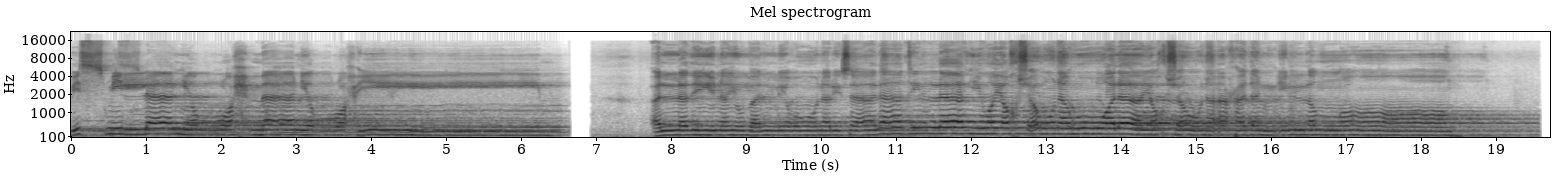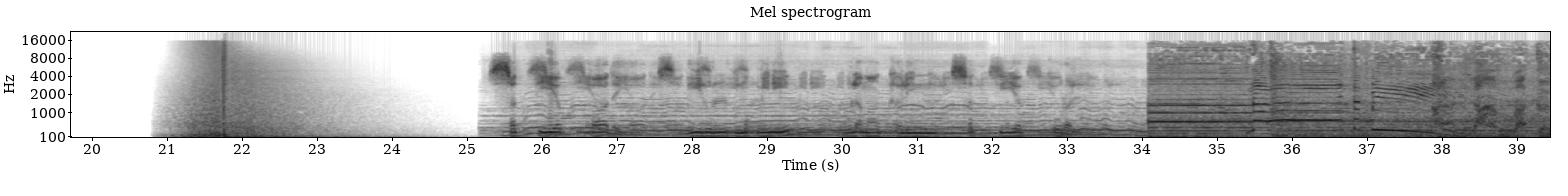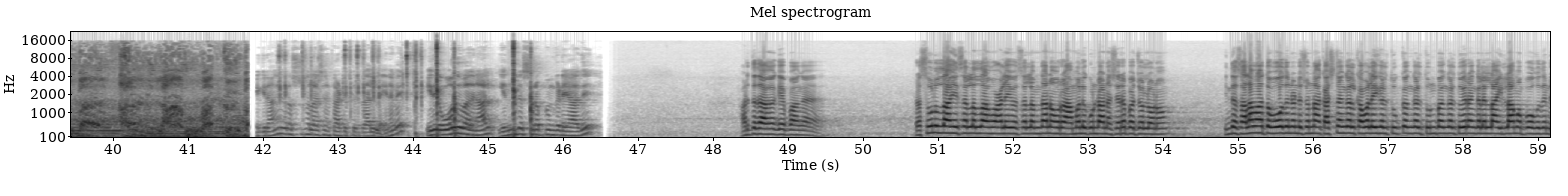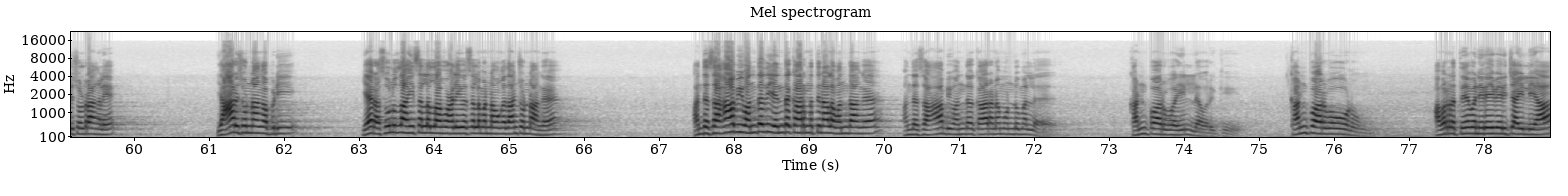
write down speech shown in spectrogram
بسم الله الرحمن الرحيم. الذين يبلغون رسالات الله ويخشونه ولا يخشون أحدا إلا الله. ستي قادي سبيل المؤمنين உலமாக்களின் சத்திய குரல். இது காட்டி எனவே ஓதுவதனால் எந்த சிறப்பும் கிடையாது. அடுத்ததாக கேட்பாங்க ரசூலுல்லாஹி ஸல்லல்லாஹு அலைஹி வஸல்லம் தான் ஒரு அமலுக்கு உண்டான சிறப்பை சொல்லணும்? இந்த சலவாத்தை ஓதுன்னு சொன்னால் கஷ்டங்கள் கவலைகள் துக்கங்கள் துன்பங்கள் துயரங்கள் எல்லாம் இல்லாமல் போகுதுன்னு சொல்கிறாங்களே யார் சொன்னாங்க அப்படி? ஏன் ரசூலுல்லாஹி சல்லாஹூ அலி வஸல்லம் அவங்க தான் சொன்னாங்க? அந்த சஹாபி வந்தது எந்த காரணத்தினால வந்தாங்க? அந்த சஹாபி வந்த காரணம் ஒன்றுமல்ல. கண் பார்வை இல்லை அவருக்கு. கண் பார்வை ஓணும். அவரோட தேவை நிறைவேறிச்சா இல்லையா?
